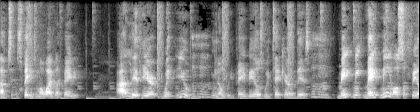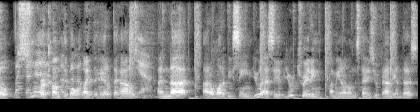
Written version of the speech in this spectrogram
I'm t- speaking to my wife, like, baby, I live here with you. Mm-hmm. You know, we pay bills, we take care of this. Make me make me also feel Like super of the comfortable, like the head of the house. Yeah. And not I don't want to be seeing you as if you're treating I mean, I understand it's your family and that's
